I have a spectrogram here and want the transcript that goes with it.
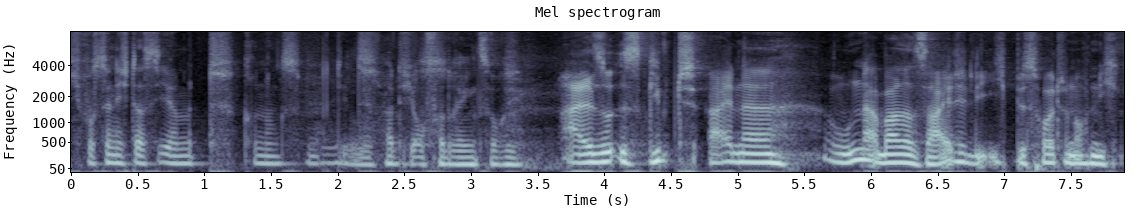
Ich wusste nicht, dass ihr mit Gründungsmitglied. Hatte ich auch verdrängt, sorry. Also es gibt eine wunderbare Seite, die ich bis heute noch nicht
